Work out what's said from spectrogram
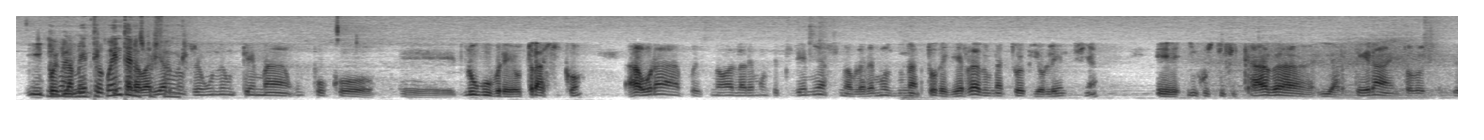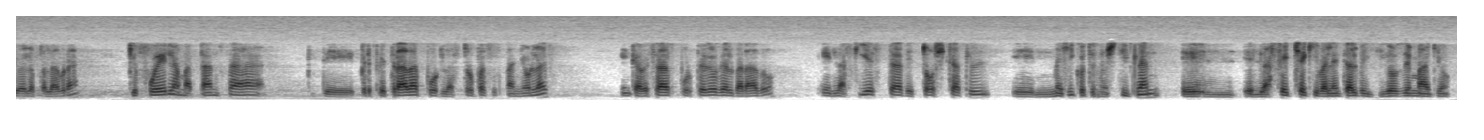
Y pues Igualmente, lamento que para variar nos reúne un tema un poco eh, lúgubre o trágico. Ahora pues no hablaremos de epidemia, sino hablaremos de un acto de guerra, de un acto de violencia eh, injustificada y artera en todo el sentido de la palabra, que fue la matanza de, perpetrada por las tropas españolas encabezadas por Pedro de Alvarado en la fiesta de Toxcatl en México Tenochtitlan, en, en la fecha equivalente al 22 de mayo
